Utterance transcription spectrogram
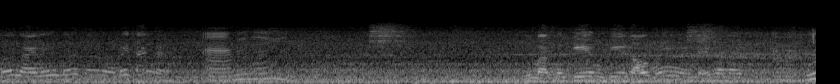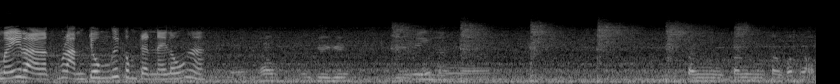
Mới nay mới mấy tháng rồi à mới thấy nhưng mà bên kia bên kia rồi mới chạy qua đây. Mà ý là cũng làm chung cái công trình này luôn hả? Không bên kia kia. Riêng hả? ờ, tân tân tân phát lộc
